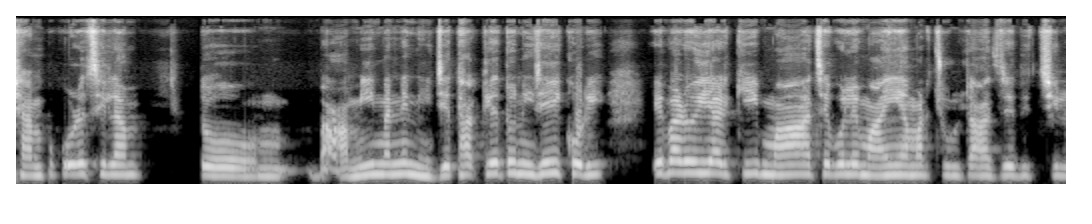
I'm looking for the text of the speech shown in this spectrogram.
শ্যাম্পু করেছিলাম। তো আমি মানে নিজে থাকলে তো নিজেই করি। এবার ওই আর কি মা আছে বলে মাই আমার চুলটা আঁচড়ে দিচ্ছিল।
